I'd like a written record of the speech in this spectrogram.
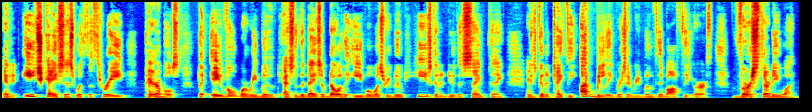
And in each case, as with the three parables, the evil were removed. As in the days of Noah, the evil was removed. He's going to do the same thing. And he's going to take the unbelievers and remove them off the earth. Verse 31.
